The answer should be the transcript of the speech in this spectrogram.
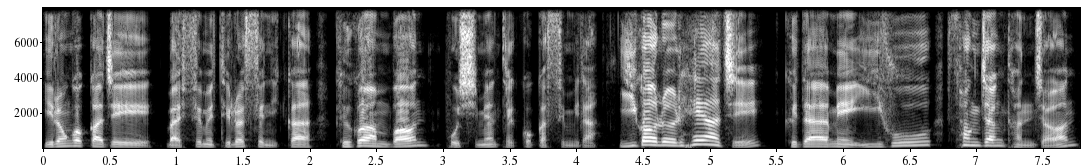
이런 것까지 말씀을 드렸으니까 그거 한번 보시면 될 것 같습니다. 이거를 해야지 그 다음에 이후 성장 던전,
